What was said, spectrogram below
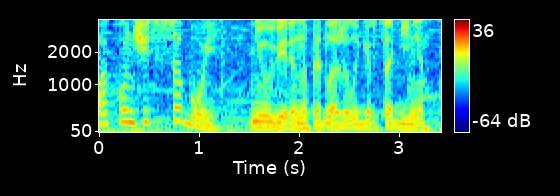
покончить с собой?» – неуверенно предложила герцогиня –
